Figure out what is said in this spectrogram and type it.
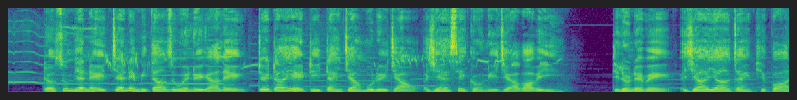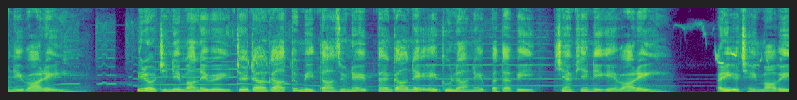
။ဒေါ်စုမြတ်နဲ့ကျန်းနေမိသားစုဝင်တွေကလည်း Twitter ရဲ့ဒီတိုင်ကြားမှုတွေကြောင့်အယမ်းစိတ်ကုန်နေကြပါပြီ။ဒီလိုနဲ့ပဲအရာရာအတိုင်းဖြစ်ပွားနေပါတယ်။ပြီးတော့ဒီနေ့မှလည်းပဲ Twitter ကသူ့မိသားစုနဲ့ပန်ကားနဲ့အေကူလာနဲ့ပတ်သက်ပြီးရန်ဖြစ်နေခဲ့ပါတယ်။အဲ့ဒီအချိန်မှာပဲ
